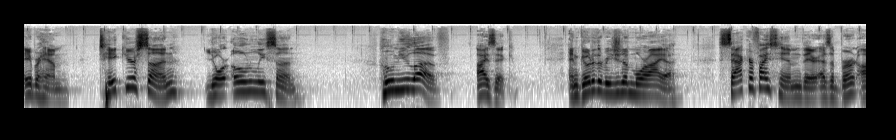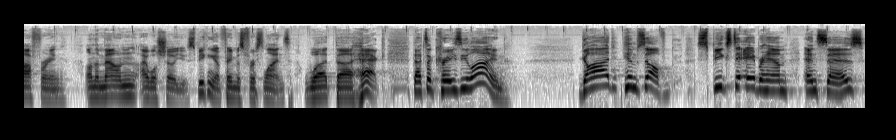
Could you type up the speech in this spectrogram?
Abraham, take your son, your only son, whom you love, Isaac, and go to the region of Moriah Sacrifice him there as a burnt offering on the mountain I will show you. Speaking of famous first lines, what the heck? That's a crazy line. God Himself speaks to Abraham and says,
